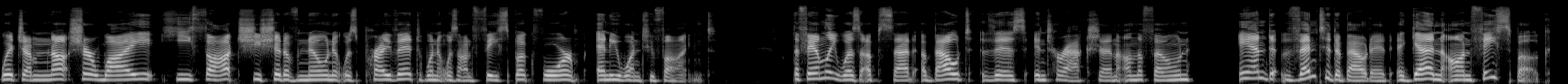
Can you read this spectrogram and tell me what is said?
which I'm not sure why he thought she should have known it was private when it was on Facebook for anyone to find. The family was upset about this interaction on the phone and vented about it again on Facebook.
